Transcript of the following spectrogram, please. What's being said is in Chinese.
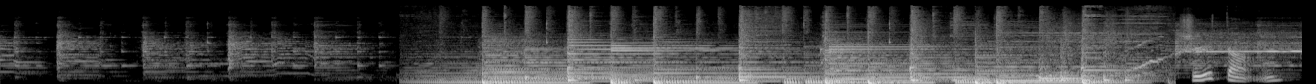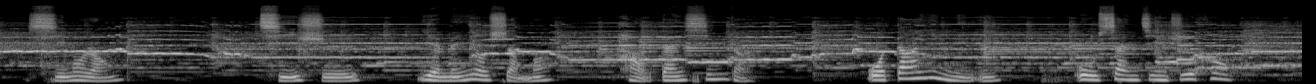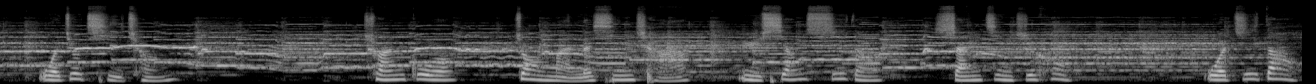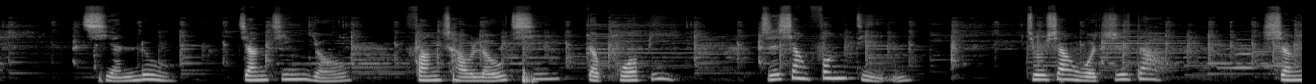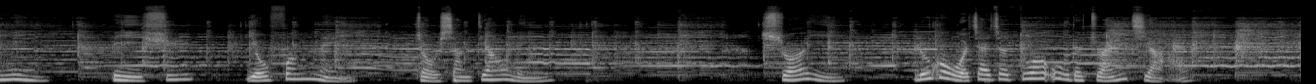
只等席慕容，其实也没有什么好担心的。我答应你，雾散尽之后，我就启程，穿过种满了新茶与相思的山径之后，我知道前路。将经由芳草楼栖的坡壁，直向峰顶。就像我知道，生命必须由丰美走向凋零。所以，如果我在这多雾的转角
